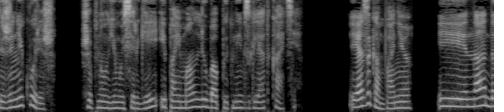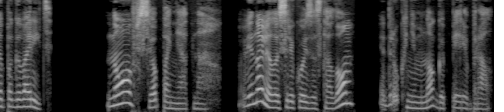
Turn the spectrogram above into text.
«Ты же не куришь», — шепнул ему Сергей и поймал любопытный взгляд Кати. «Я за компанию», и надо поговорить. Но все понятно. Вино лилось рекой за столом, и друг немного перебрал.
